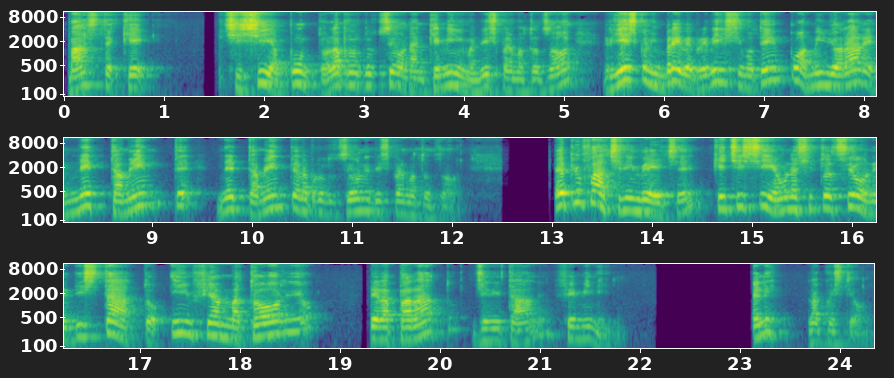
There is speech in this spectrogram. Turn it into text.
basta che ci sia appunto la produzione anche minima di spermatozoi, riescono in breve, brevissimo tempo a migliorare nettamente, nettamente la produzione di spermatozoi. È più facile invece che ci sia una situazione di stato infiammatorio dell'apparato genitale femminile. È lì la questione.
